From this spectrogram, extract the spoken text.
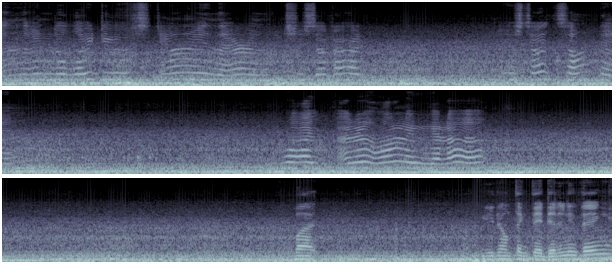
and then the lady was standing there and she said I had, she said something, but I, I didn't want to get up. But you don't think they did anything?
